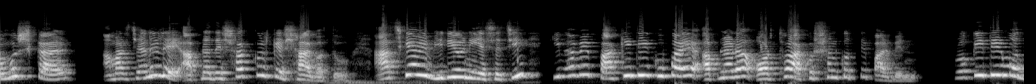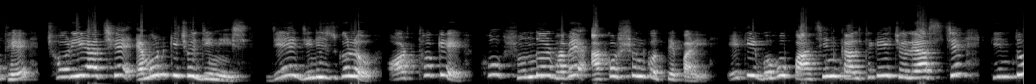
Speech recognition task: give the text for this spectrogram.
নমস্কার। আমার চ্যানেলে আপনাদের সকলকে স্বাগত। আজকে আমি ভিডিও নিয়ে এসেছি কীভাবে প্রাকৃতিক উপায়ে আপনারা অর্থ আকর্ষণ করতে পারবেন। প্রকৃতির মধ্যে ছড়িয়ে আছে এমন কিছু জিনিস, যে জিনিসগুলো অর্থকে খুব সুন্দরভাবে আকর্ষণ করতে পারে। এটি বহু প্রাচীন কাল থেকেই চলে আসছে, কিন্তু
